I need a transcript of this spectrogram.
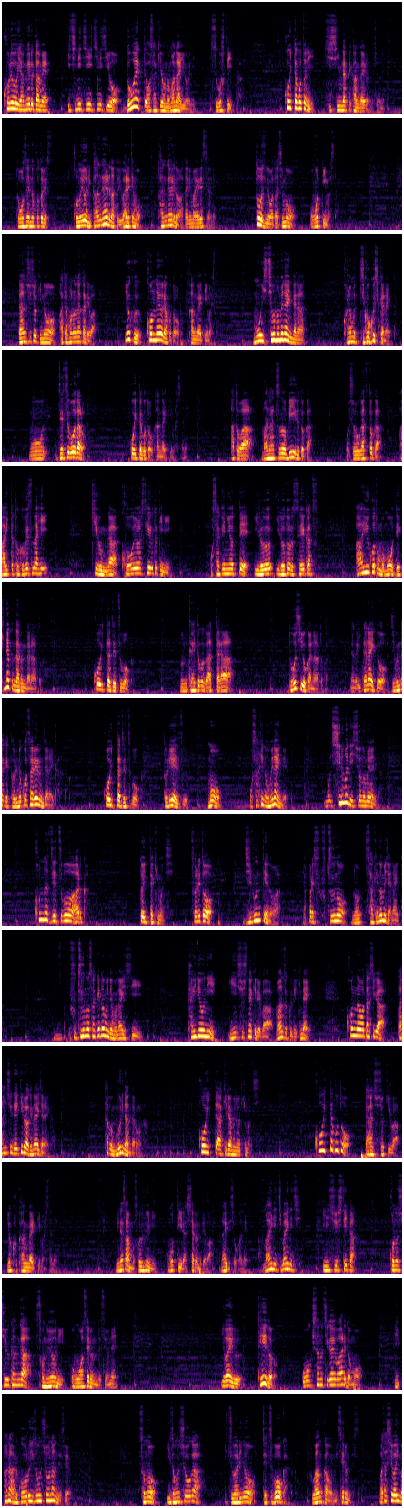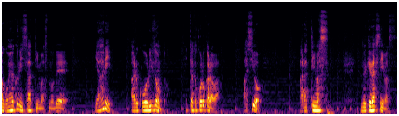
これをやめるため一日一日をどうやってお酒を飲まないように過ごしていくか。こういったことに必死になって考えるんですよね。当然のことです。このように考えるなと言われても考えるのは当たり前ですよね。当時の私も思っていました。断酒初期の頭の中ではよくこんなようなことを考えていました。もう一生飲めないんだな。これはもう地獄しかないと。もう絶望だろう。こういったことを考えていましたね。あとは真夏のビールとかお正月とかああいった特別な日気分が高揚している時にお酒によって彩る生活ああいうことももうできなくなるんだなとかこういった絶望感。飲み会とかがあったらどうしようかなとか。なんか行かないと自分だけ取り残されるんじゃないかなとか。こういった絶望感。とりあえずもうお酒飲めないんだよもう死ぬまで一生飲めないんだ。こんな絶望はあるか。といった気持ち。それと自分っていうのはやっぱり普通のの酒飲みじゃないと。普通の酒飲みでもないし大量に飲酒しなければ満足できない。こんな私が断酒できるわけないじゃないか。多分無理なんだろうな。こういった諦めの気持ち。こういったことを断酒初期はよく考えていましたね。皆さんもそういうふうに思っていらっしゃるんではないでしょうかね。毎日毎日飲酒していた。この習慣がそのように思わせるんですよね。いわゆる程度の大きさの違いはあれども立派なアルコール依存症なんですよ。その依存症が偽りの絶望感と不安感を見せるんです。私は今500日経っていますのでやはりアルコール依存といったところからは足を洗っています。抜け出しています。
